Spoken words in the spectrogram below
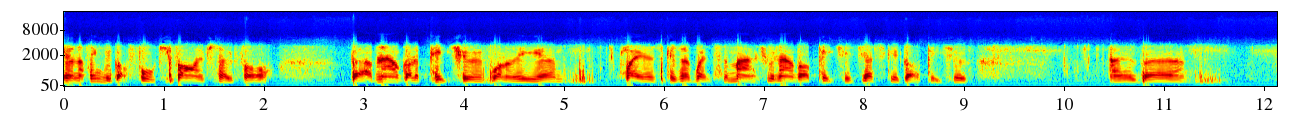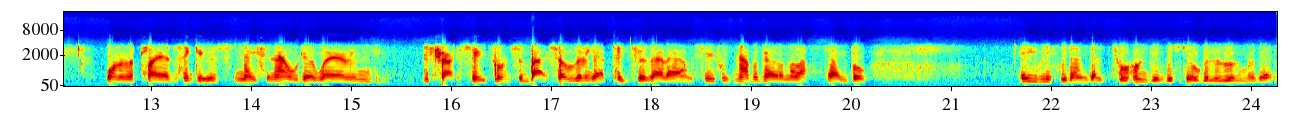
and I think we've got 45 so far. But I've now got a picture of one of the um, players because I went to the match. We've now got a picture. Jessica got a picture of, of uh, one of the players. I think it was Nathan Elder wearing the tracksuit front and back. So we're going to get a picture of that out and see if we can have a go on the last day. But even if we don't get it to 100, we're still going to run with it.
